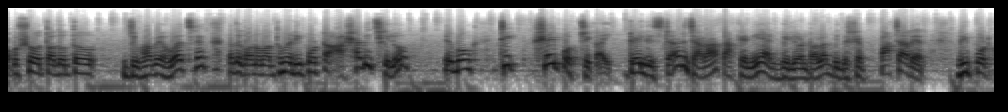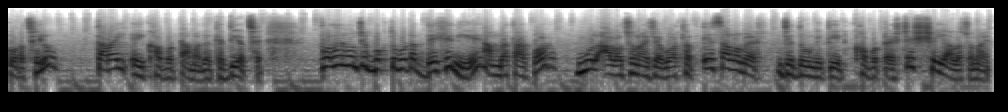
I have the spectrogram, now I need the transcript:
অবশ্য তদন্ত যেভাবে হয়েছে, তাতে গণমাধ্যমের রিপোর্টটা আসারই ছিল। এবং ঠিক সেই পত্রিকায় ডেইলি স্টার যারা তাকে নিয়ে এক বিলিয়ন ডলার বিদেশে পাচারের রিপোর্ট করেছিল, তারাই এই খবরটা আমাদেরকে দিয়েছে। প্রধানমন্ত্রীর বক্তব্যটা দেখে নিয়ে আমরা তারপর মূল আলোচনায় যাব। অর্থাৎ এস আলমের যে দুর্নীতির খবরটা এসছে, সেই আলোচনায়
